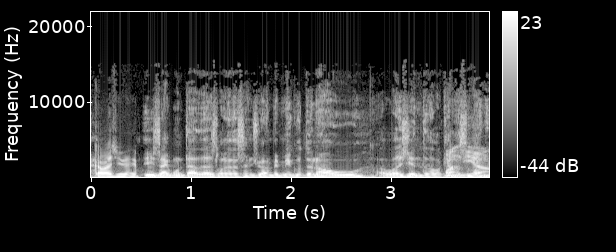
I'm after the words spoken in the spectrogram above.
que vagi bé Isaac Montades, la de Sant Joan, benvingut de nou a l'agenda del cap bon de dia.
